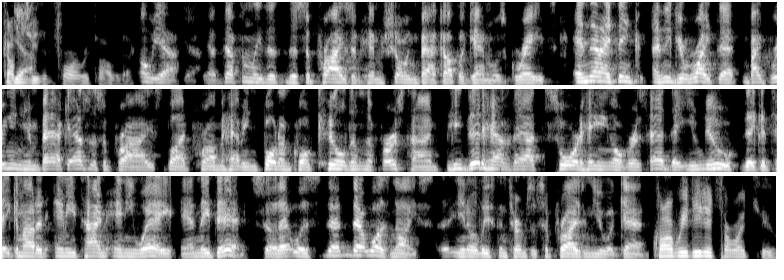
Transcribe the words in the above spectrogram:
come Yeah. season four with Dominic. Oh yeah, yeah, yeah. Definitely, the the surprise of him showing back up again was great. And then I think I think you're right that by bringing him back as a surprise, but from having quote unquote killed him the first time, he did have that sword hanging over his head that you knew they could take him out at any time, anyway, and they did. So that was that that was nice. uh, You know, at least in terms of surprising you again. Well, we needed someone to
